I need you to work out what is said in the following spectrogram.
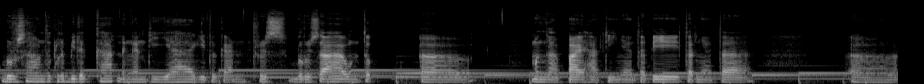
berusaha untuk lebih dekat dengan dia gitu kan. Terus berusaha untuk uh, menggapai hatinya tapi ternyata uh,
